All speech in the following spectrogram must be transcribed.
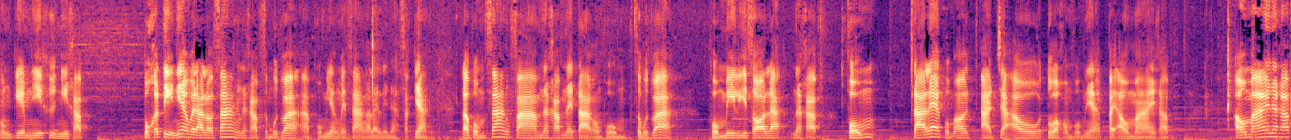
ของเกมนี้คืองี้ครับ ปกติเนี่ยเวลาเราสร้างนะครับ สมมติว่าอะผมยังไม่สร้างอะไรเลยนะสักอย่าง แล้วผมสร้างฟาร์มนะครับในตาของผม สมมติว่าผมมี resource แล้วนะครับ ผมตาแรกผมเอาอาจจะเอาตัวของผมเนี่ยไปเอาไม้ครับ เอาไม้นะครับ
